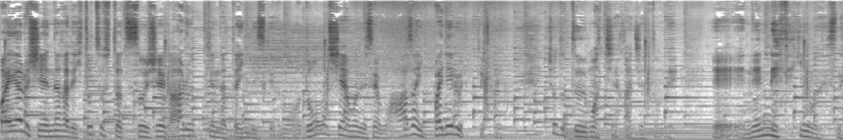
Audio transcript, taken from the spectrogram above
ぱいある試合の中で1つ2つそういう試合があるっていうんだったらいいんですけどもどの試合もですねもう技いっぱい出るっていうねちょっとトゥーマッチな感じだったので、えー、年齢的にもですね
